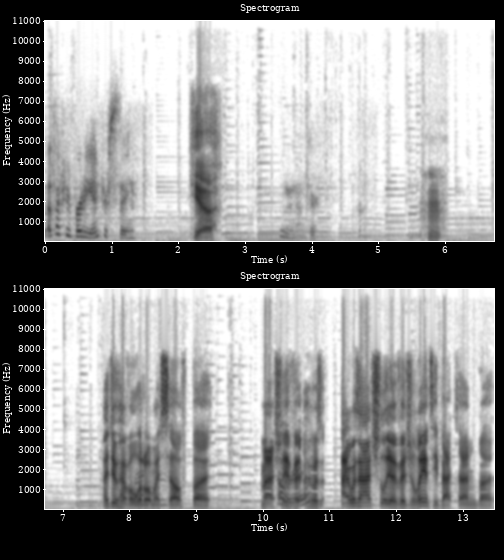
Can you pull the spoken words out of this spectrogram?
that's actually pretty interesting. Yeah. Demon Hunter. Hmm. I do have a little Um, myself, but I'm actually Oh, a vi- really? I was I was actually a vigilante back then, but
